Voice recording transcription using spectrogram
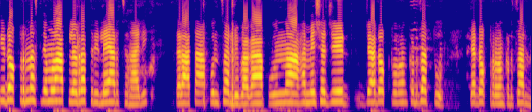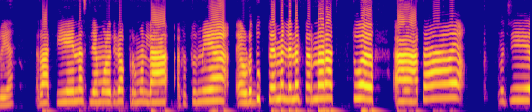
ती डॉक्टर नसल्यामुळं आपल्याला रात्री लय अडचण आली. तर आता आपण चाललोय बघा आपण हमेशा जे ज्या डॉक्टरांकडे जातो त्या डॉक्टरांकडे चाललोय. रात्री नसल्यामुळे ते डॉक्टर म्हणला आता तुम्ही एवढं दुखतंय म्हणल्यानंतर ना रात तू आता म्हणजे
